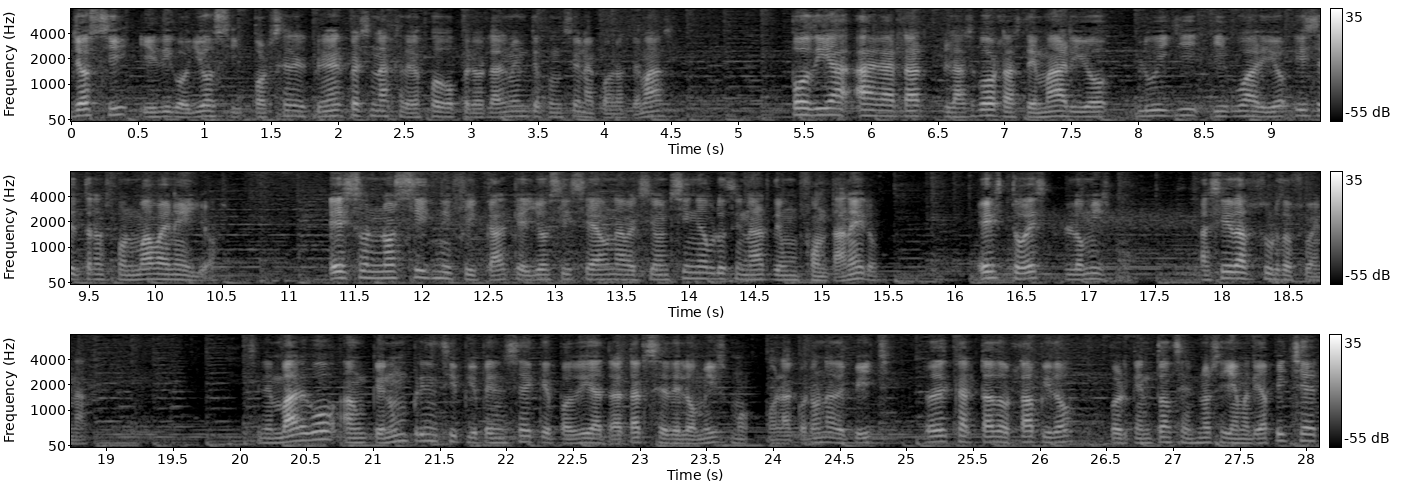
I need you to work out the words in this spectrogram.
Yoshi, y digo Yoshi por ser el primer personaje del juego pero realmente funciona con los demás, podía agarrar las gorras de Mario, Luigi y Wario y se transformaba en ellos. Eso no significa que Yoshi sea una versión sin evolucionar de un fontanero. Esto es lo mismo. Así de absurdo suena. Sin embargo, aunque en un principio pensé que podría tratarse de lo mismo con la corona de Peach, lo he descartado rápido porque entonces no se llamaría Peachet,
